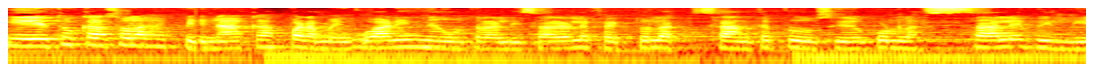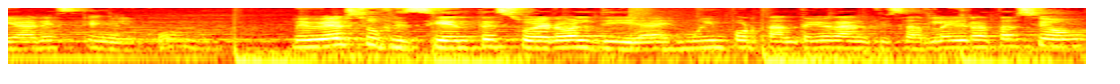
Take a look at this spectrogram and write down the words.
y en estos casos las espinacas para menguar y neutralizar el efecto laxante producido por las sales biliares en el colon. Beber suficiente suero al día es muy importante garantizar la hidratación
